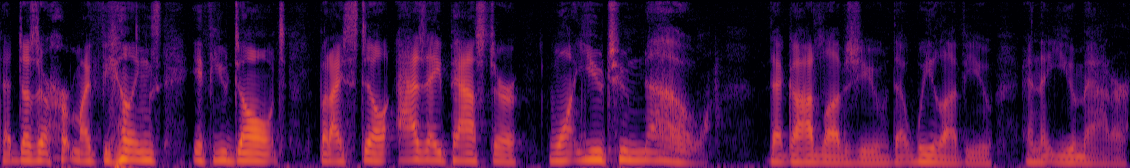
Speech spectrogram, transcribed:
that doesn't hurt my feelings if you don't. But I still, as a pastor, want you to know that God loves you, that we love you, and that you matter.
